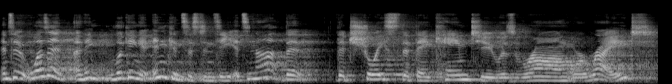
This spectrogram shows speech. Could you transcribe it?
And so it wasn't, I think, looking at inconsistency, it's not that the choice that they came to was wrong or right,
